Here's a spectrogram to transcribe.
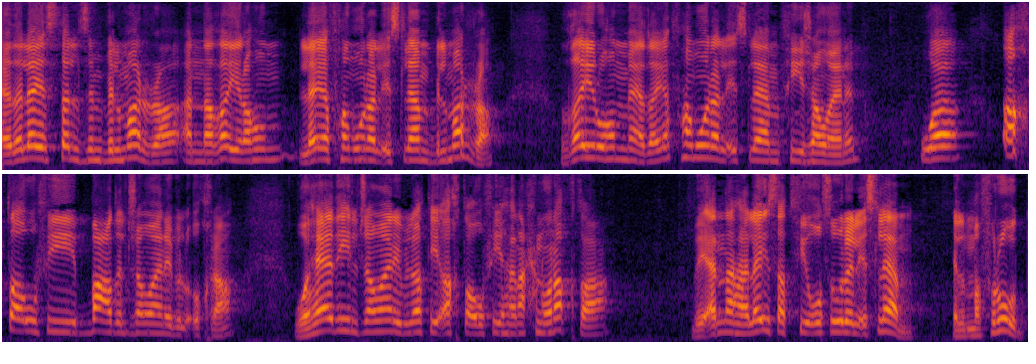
هذا لا يستلزم بالمرة أن غيرهم لا يفهمون الإسلام بالمرة. غيرهم ماذا؟ يفهمون الإسلام في جوانب و أخطأوا في بعض الجوانب الأخرى. وهذه الجوانب التي أخطأوا فيها نحن نقطع بأنها ليست في أصول الإسلام المفروض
